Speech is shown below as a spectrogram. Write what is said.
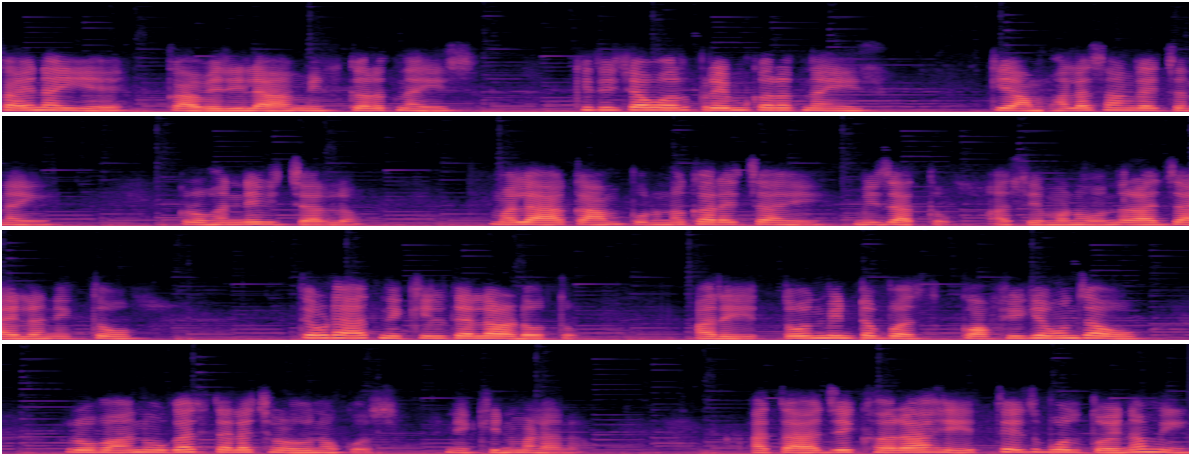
काय नाही आहे कावेरीला मिस करत नाहीस. की तिच्यावर प्रेम करत नाहीस? की आम्हाला सांगायचं नाही. रोहनने विचारलं मला काम पूर्ण करायचं आहे मी जातो असे म्हणून राज जायला निघतो. तेवढ्यात निखिल त्याला अडवतो अरे दोन मिनटं बस कॉफी घेऊन जाऊ. रोहन उगाच त्याला छळू नकोस निखिल म्हणाला. आता जे खरं आहे तेच बोलतोय ना मी?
